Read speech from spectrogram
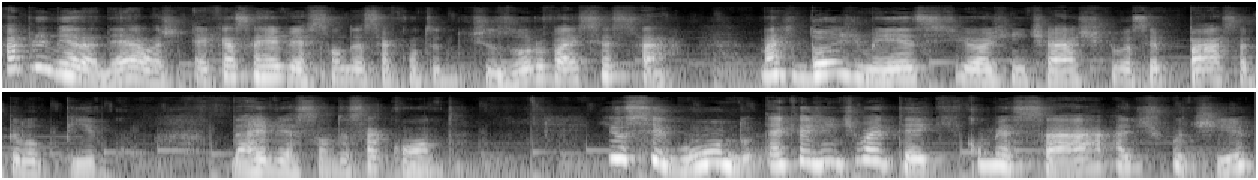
A primeira delas é que essa reversão dessa conta do tesouro vai cessar. Mas dois meses a gente acha que você passa pelo pico da reversão dessa conta. E o segundo é que a gente vai ter que começar a discutir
